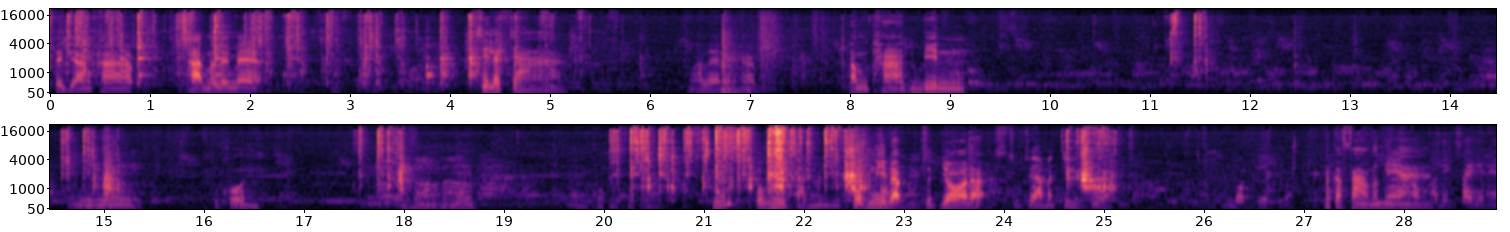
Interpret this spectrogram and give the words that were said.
เสร็จยังครับถาดมาเลยแม่ เสร็จแล้วจ้า มาแล้วนะครับตำถาดบิน นี่ ทุกคน อื้อหือพวกนี้สันมันพวกนี้แบบสุดยอดอะทุกเทือมันจืดทั่วมันบ่เผ็ดบ่มันกับฟาวเนาะมีแม่นาเอาอันนี้ใส่ให้แน่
